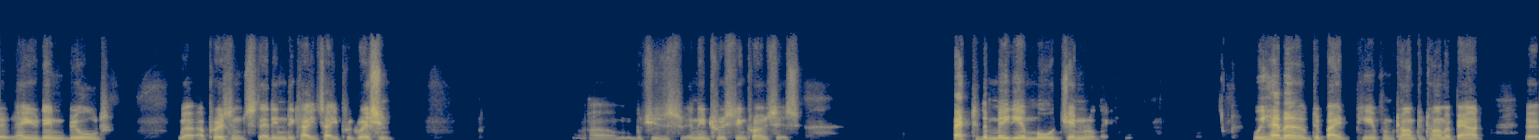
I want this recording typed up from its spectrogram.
uh, how you then build a presence that indicates a progression, um, which is an interesting process. Back to the media more generally. We have a debate here from time to time about uh,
